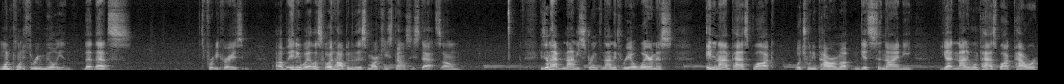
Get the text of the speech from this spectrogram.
1.3 million. That That's, it's pretty crazy. Uh, but anyway, let's go ahead and hop into this Maurkice Pouncey stats. Um, he's going to have 90 strength, 93 awareness, 89 pass block, which when you power him up and gets to 90. You got 91 pass block power,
